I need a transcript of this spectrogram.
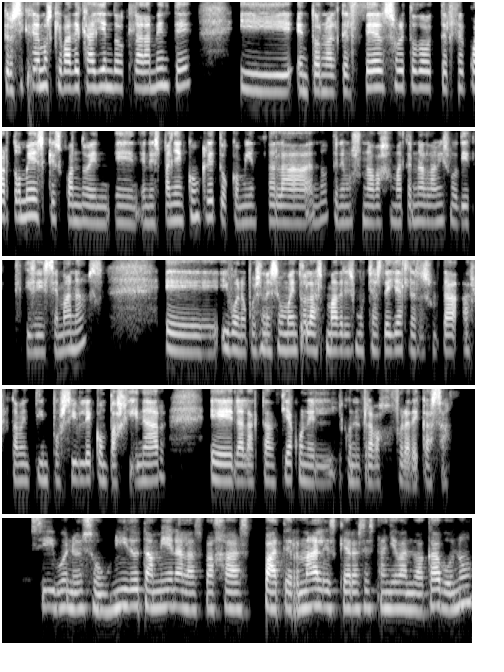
Pero sí creemos que va decayendo claramente y en torno al tercer, sobre todo tercer, cuarto mes, que es cuando en, España en concreto comienza la, ¿no? Tenemos una baja maternal ahora mismo 16 semanas eh, y bueno, pues en ese momento las madres, muchas de ellas les resulta absolutamente imposible compaginar eh, la lactancia con el, con el trabajo fuera de casa. Sí, bueno, eso unido también a las bajas paternales que ahora se están llevando a cabo, ¿no?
